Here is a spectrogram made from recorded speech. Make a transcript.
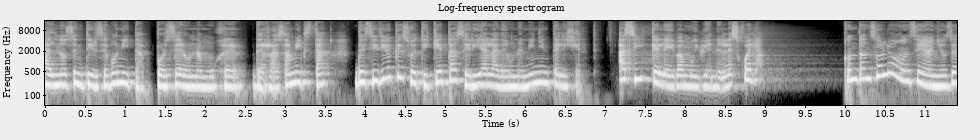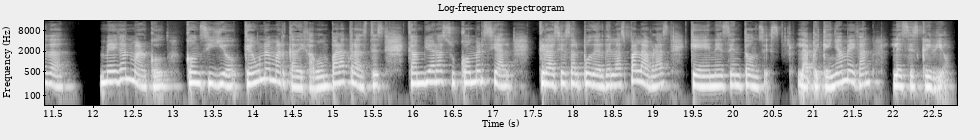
Al no sentirse bonita por ser una mujer de raza mixta, decidió que su etiqueta sería la de una niña inteligente, así que le iba muy bien en la escuela. Con tan solo 11 años de edad, Meghan Markle consiguió que una marca de jabón para trastes cambiara su comercial gracias al poder de las palabras que en ese entonces la pequeña Meghan les escribió.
